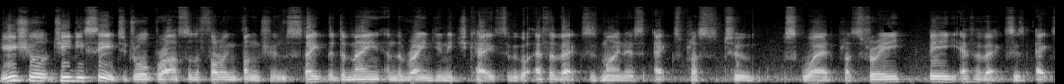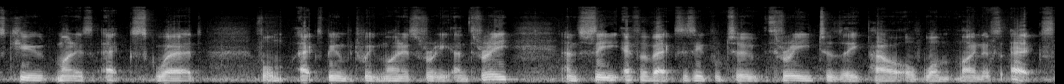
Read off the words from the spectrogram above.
Use your GDC to draw graphs of the following functions. State the domain and the range in each case. So we've got f of x is minus x plus 2 squared plus 3. b, f of x is x cubed minus x squared for x being between minus 3 and 3. And c, f of x is equal to 3 to the power of 1 minus x.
